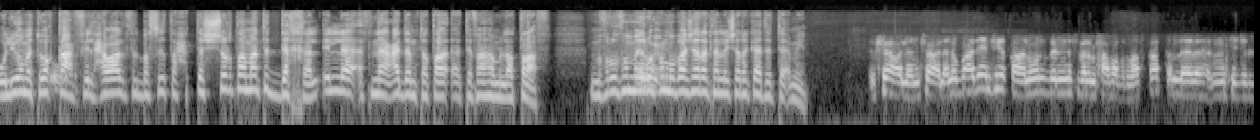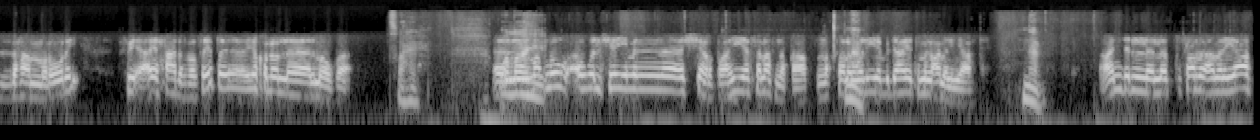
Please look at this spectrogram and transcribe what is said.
واليوم أتوقع في الحوادث البسيطة حتى الشرطة ما تتدخل إلا أثناء عدم تطا- تفاهم الأطراف. المفروض هم يروحوا مباشرة لشركات التأمين. فعلا فعلا. وبعدين في قانون بالنسبة لمحافظة مسقط نتيجه الزحام المروري في أي حادث بسيط يخلوا ال- الموقع. صحيح. والله المطلوب أول شيء من الشرطة هي ثلاث نقاط. النقطة نعم. الأولية بداية من العمليات. نعم. عند ال- الاتصال بالعمليات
